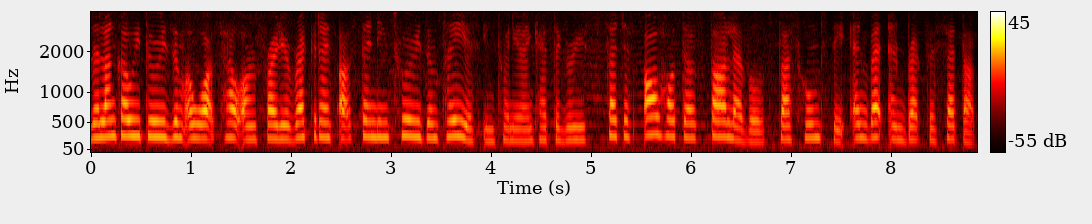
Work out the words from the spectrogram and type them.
The Langkawi Tourism Awards held on Friday recognized outstanding tourism players in 29 categories such as all hotel star levels plus homestay and bed and breakfast setup,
